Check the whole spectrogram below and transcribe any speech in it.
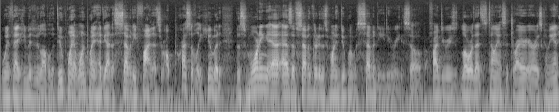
with that humidity level. The dew point at one point had gotten to 75. That's oppressively humid. This morning, as of 7:30 this morning, dew point was 70 degrees, so about five degrees lower. That's telling us that drier air is coming in,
